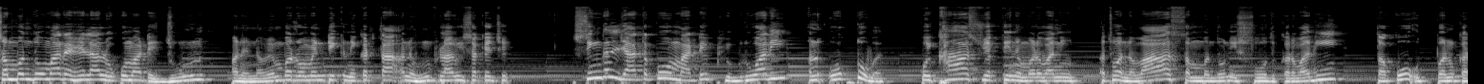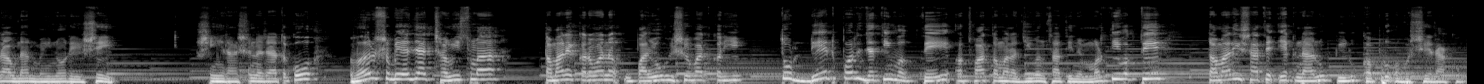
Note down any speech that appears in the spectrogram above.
સંબંધોમાં રહેલા લોકો માટે જૂન અને નવેમ્બર રોમેન્ટિક નિકટતા અને હૂંફ લાવી શકે છે. સિંગલ જાતકો માટે ફેબ્રુઆરી અને ઓક્ટોબર કોઈ ખાસ વ્યક્તિને મળવાની અથવા નવા સંબંધોની શોધ કરવાની તકો ઉત્પન્ન કરાવનાર મહિનો રહેશે. સિંહ રાશિના જાતકો, વર્ષ બે હજાર છવ્વીસમાં તમારે કરવાના ઉપાયો વિશે વાત કરીએ તો ડેટ પર જતી વખતે અથવા તમારા જીવનસાથીને મળતી વખતે તમારી સાથે એક નાનું પીળું કપડું અવશ્ય રાખો.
